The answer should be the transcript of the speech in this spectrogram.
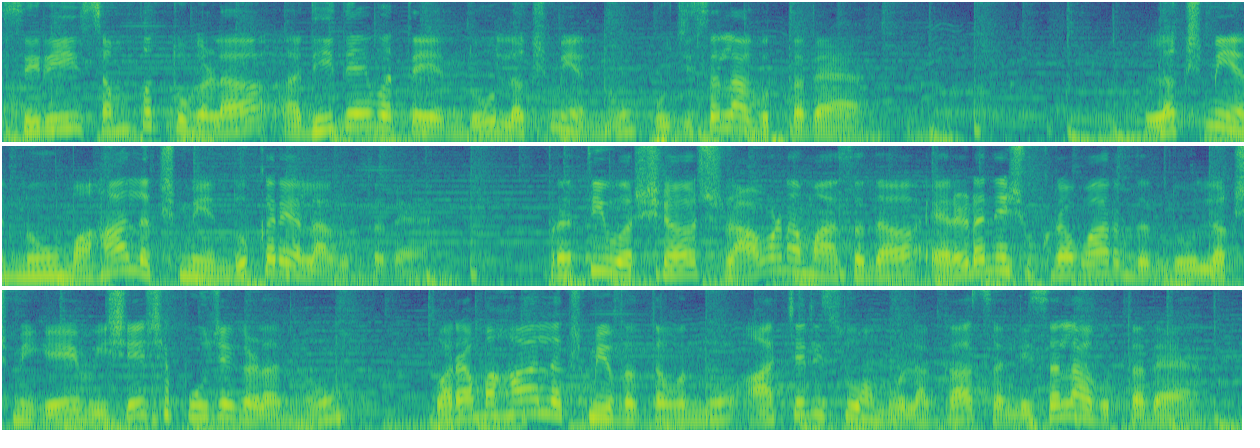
ಸಿರಿ, ಸಂಪತ್ತುಗಳ ಅಧಿದೇವತೆ ಎಂದು ಲಕ್ಷ್ಮಿಯನ್ನು ಪೂಜಿಸಲಾಗುತ್ತದೆ. ಲಕ್ಷ್ಮಿಯನ್ನು ಮಹಾಲಕ್ಷ್ಮಿ ಎಂದು ಕರೆಯಲಾಗುತ್ತದೆ. ಪ್ರತಿ ವರ್ಷ ಶ್ರಾವಣ ಮಾಸದ ಎರಡನೇ ಶುಕ್ರವಾರದಂದು ಲಕ್ಷ್ಮಿಗೆ ವಿಶೇಷ ಪೂಜೆಗಳನ್ನು ವರಮಹಾಲಕ್ಷ್ಮಿ ವ್ರತವನ್ನು ಆಚರಿಸುವ ಮೂಲಕ ಸಲ್ಲಿಸಲಾಗುತ್ತದೆ.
